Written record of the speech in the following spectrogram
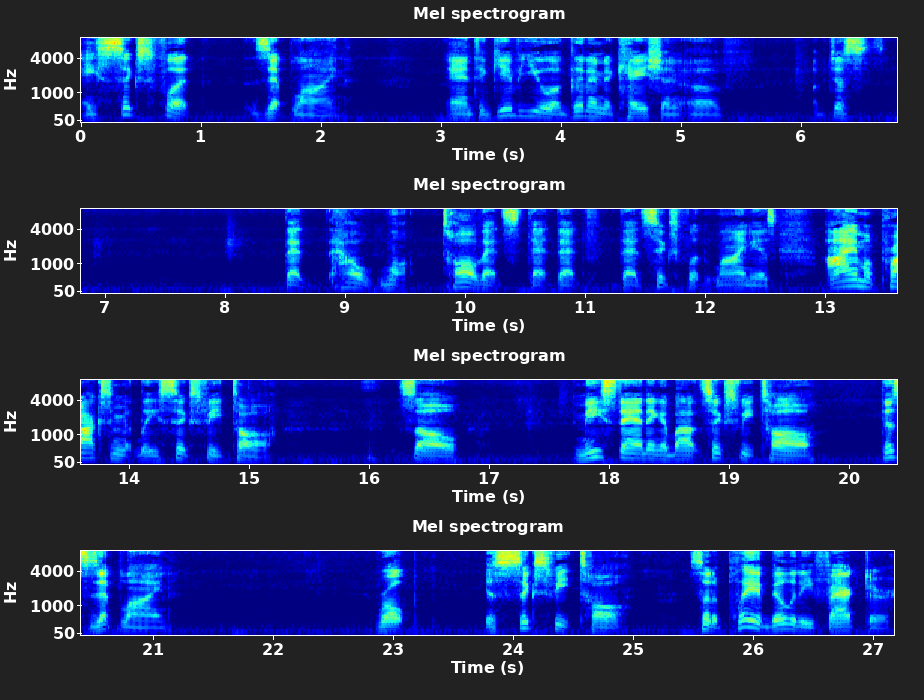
a six foot zip line and to give you a good indication of, of just that how long, tall that's that that that six foot line is, I am approximately six feet tall. So, me standing about six feet tall, this zip line rope is six feet tall. So the playability factor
